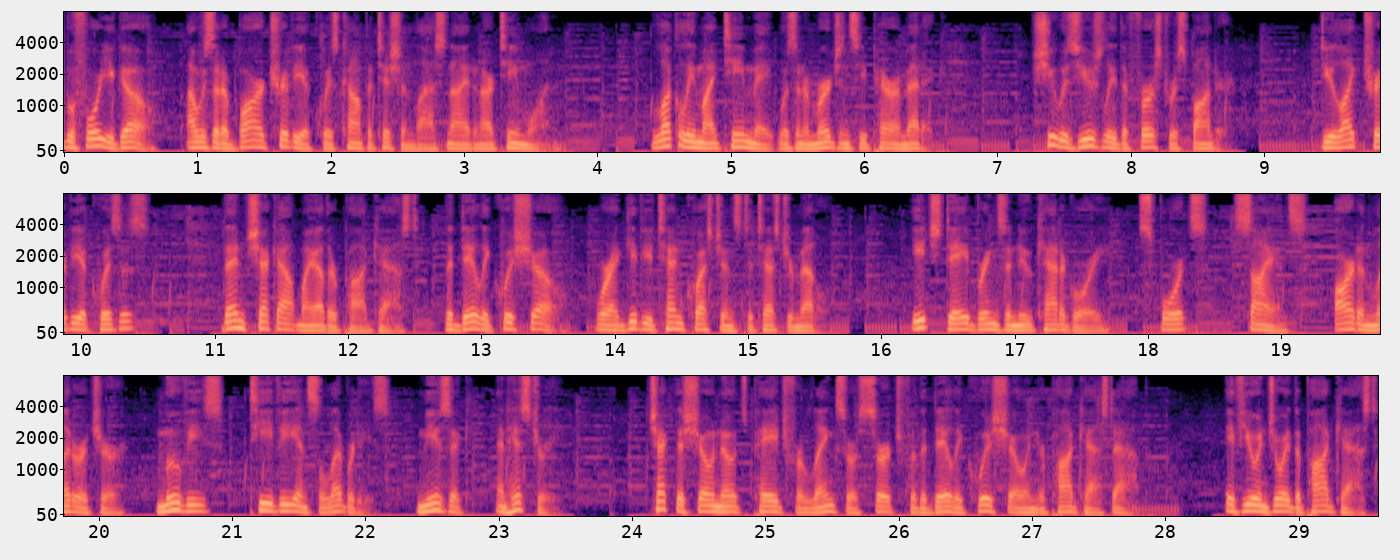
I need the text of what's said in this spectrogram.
Before you go, I was at a bar trivia quiz competition last night and our team won. Luckily my teammate was an emergency paramedic. She was usually the first responder. Do you like trivia quizzes? Then check out my other podcast, The Daily Quiz Show, where I give you 10 questions to test your mettle. Each day brings a new category sports, science, art and literature, movies, TV and celebrities, music, and history. Check the show notes page for links or search for the Daily Quiz Show in your podcast app. If you enjoyed the podcast,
